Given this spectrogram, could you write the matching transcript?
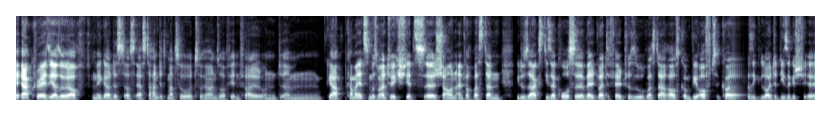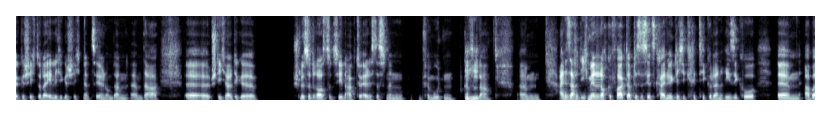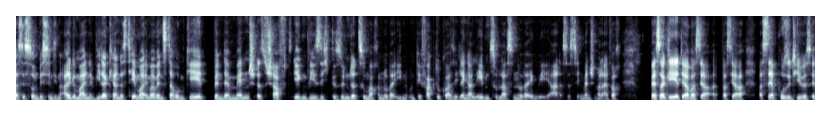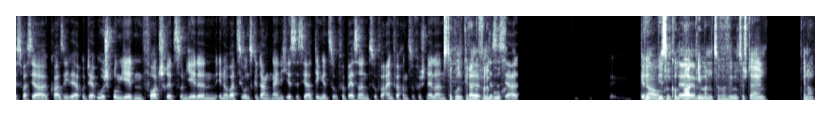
Ja, crazy. Also auch mega, das aus erster Hand jetzt mal zu zu hören, so auf jeden Fall. Und, ähm, ja, kann man jetzt muss man natürlich jetzt, äh, schauen, einfach was dann, wie du sagst, dieser große weltweite Feldversuch, was da rauskommt, wie oft quasi Leute diese Gesch äh, Geschichte oder ähnliche Geschichten erzählen, um dann, ähm, da, äh, stichhaltige Schlüsse draus zu ziehen. Aktuell ist das 'nen 'n Vermuten, ganz Mhm. klar. Ähm, eine Sache, die ich mir noch gefragt habe, das ist jetzt keine wirkliche Kritik oder 'n Risiko, ähm, aber es ist so 'n bisschen den allgemeinen wiederkehrendes Thema, immer wenn's darum geht, wenn der Mensch es schafft, irgendwie sich gesünder zu machen oder ihn und de facto quasi länger leben zu lassen oder irgendwie, ja, dass es den Menschen halt einfach besser geht, ja, was ja was ja was sehr Positives ist, was ja quasi der der Ursprung jeden Fortschritts und jeden Innovationsgedanken eigentlich ist, ist ja Dinge zu verbessern, zu vereinfachen, zu verschnellern. Ist der Grundgedanke von Ähm, 'nem das ist Buch. ja Wi Genau, Wissen kompakt ähm jemandem zur Verfügung zu stellen. Genau.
